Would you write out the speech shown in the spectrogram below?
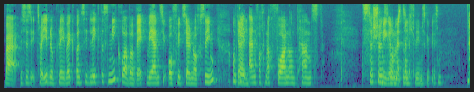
Weil es ist zwar eh nur Playback und sie legt das Mikro aber weg, während sie offiziell noch singt und Geil. geht einfach nach vorne und tanzt. Das ist der schönste Mega Moment lustig. meines Lebens gewesen.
